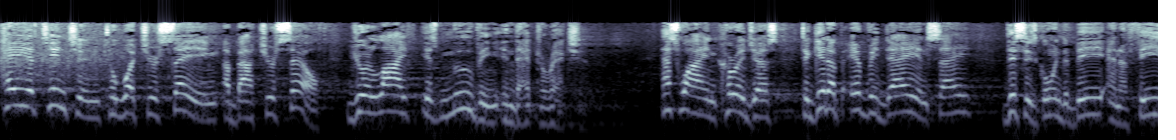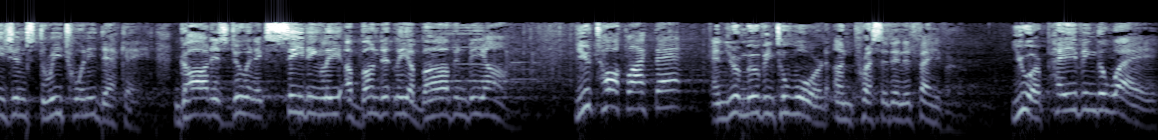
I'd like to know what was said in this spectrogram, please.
Pay attention to what you're saying about yourself. Your life is moving in that direction. That's why I encourage us to get up every day and say, this is going to be an Ephesians 320 decade. God is doing exceedingly abundantly above and beyond. You talk like that and you're moving toward unprecedented favor. You are paving the way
